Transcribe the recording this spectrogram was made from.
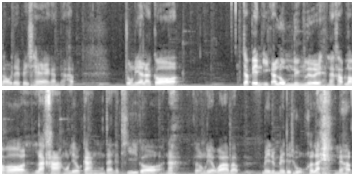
เราได้ไปแช่กันนะครับ ตรงนี้แหละก็จะเป็นอีกอารมณ์หนึ่งเลยนะครับ แล้วก็ราคาของเรียวกังแต่ละที่ก็นะ ก็ต้องเรียกว่าแบบไม่ไม่ได้ถูกเท่าไหร่นะครับ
